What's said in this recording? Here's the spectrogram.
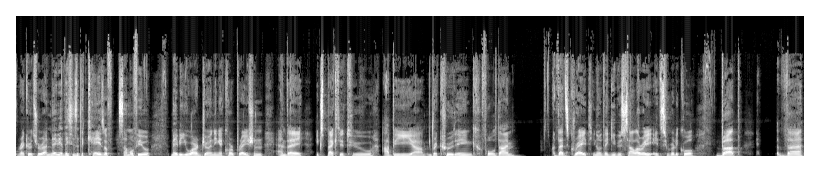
recruiter, and maybe this is the case of some of you. Maybe you are joining a corporation and they expect you to uh, be um, recruiting full time that's great. You know, they give you salary. It's really cool. But the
